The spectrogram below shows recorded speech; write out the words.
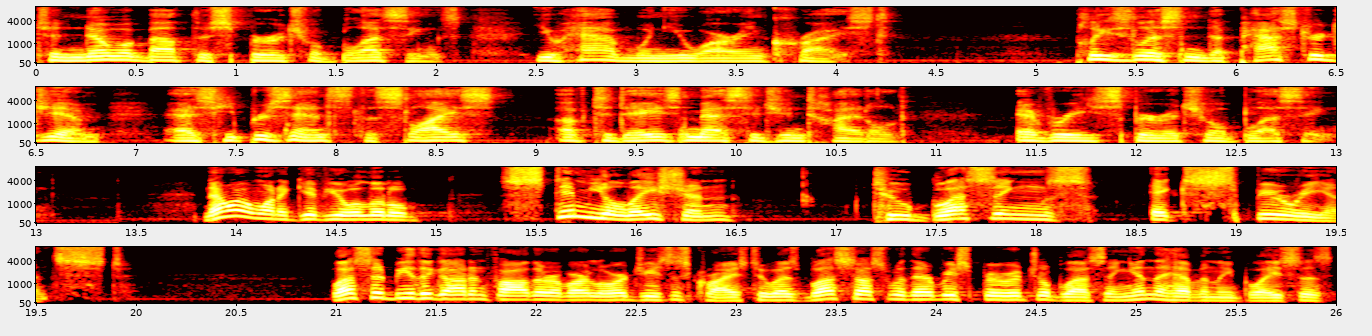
to know about the spiritual blessings you have when you are in Christ. Please listen to Pastor Jim as he presents the slice of today's message entitled Every Spiritual Blessing. Now, I want to give you a little stimulation to blessings experienced. Blessed be the God and Father of our Lord Jesus Christ, who has blessed us with every spiritual blessing in the heavenly places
